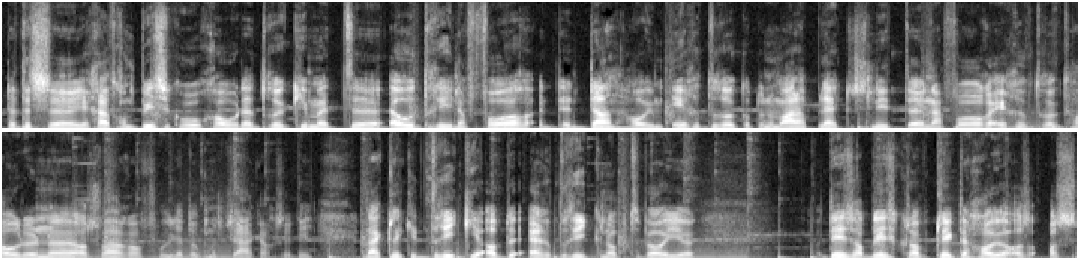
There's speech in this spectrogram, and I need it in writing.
Dat is, uh, je gaat gewoon basic hoog houden. Dan druk je met uh, L3 naar voren. En dan hou je hem ingedrukt op de normale plek. Dus niet uh, naar voren ingedrukt houden als het ware. Of hoe je dat ook moet jagen. Dan klik je drie keer op de R3 knop. Terwijl je deze, op deze knop klikt, dan hou je als, als,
